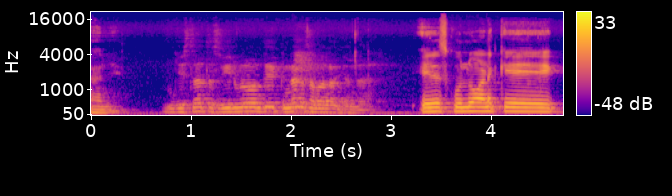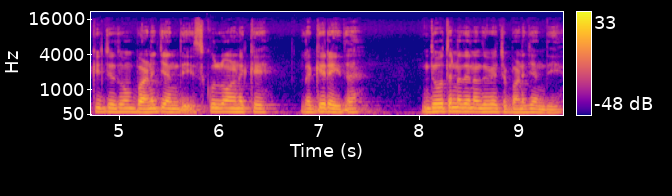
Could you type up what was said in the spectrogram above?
ਹਾਂਜੀ। ਜਿਸ ਤਰ੍ਹਾਂ ਤਸਵੀਰ ਬਣਾਉਣ ਤੇ ਕਿੰਨਾ ਕੁ ਸਮਾਂ ਲੱਗ ਜਾਂਦਾ ਹੈ? ਇਹ ਸਕੂਲੋਂ ਆਣ ਕੇ ਕਿ ਜਦੋਂ ਬਣ ਜਾਂਦੀ ਸਕੂਲੋਂ ਆਣ ਕੇ ਲੱਗੇ ਰਹੀਦਾ ਦੋ ਤਿੰਨ ਦਿਨਾਂ ਦੇ ਵਿੱਚ ਬਣ ਜਾਂਦੀ ਹੈ।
